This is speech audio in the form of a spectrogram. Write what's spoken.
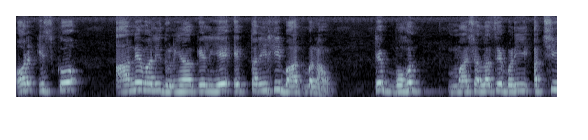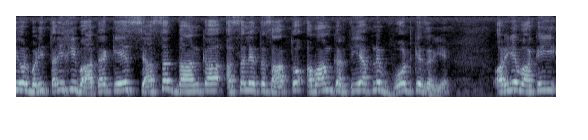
और इसको आने वाली दुनिया के लिए एक तारीखी बात बनाऊँ। कि बहुत, माशाल्लाह से बड़ी अच्छी और बड़ी तारीखी बात है कि सियासतदान का असल एहतसाब तो आवाम करती है अपने वोट के ज़रिए। और ये वाकई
